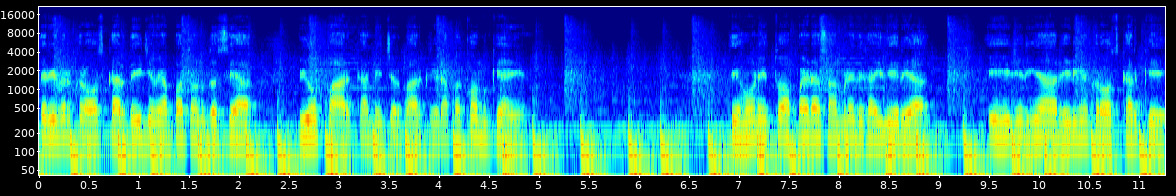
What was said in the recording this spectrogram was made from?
ਤੇ ਰਿਵਰ ਕ੍ਰਾਸ ਕਰਦੇ ਹੀ ਜਿਵੇਂ ਆਪਾਂ ਤੁਹਾਨੂੰ ਦੱਸਿਆ ਵੀ ਉਹ ਪਾਰਕ ਆ ਨੇਚਰ ਪਾਰਕ ਜਿਹੜਾ ਆਪਾਂ ਘੁੰਮ ਕੇ ਆਏ ਆ। ਤੇ ਹੁਣ ਇੱਥੋਂ ਆਪਾਂ ਜਿਹੜਾ ਸਾਹਮਣੇ ਦਿਖਾਈ ਦੇ ਰਿਹਾ, ਇਹ ਜਿਹੜੀਆਂ ਰੇੜੀਆਂ ਕ੍ਰਾਸ ਕਰਕੇ,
